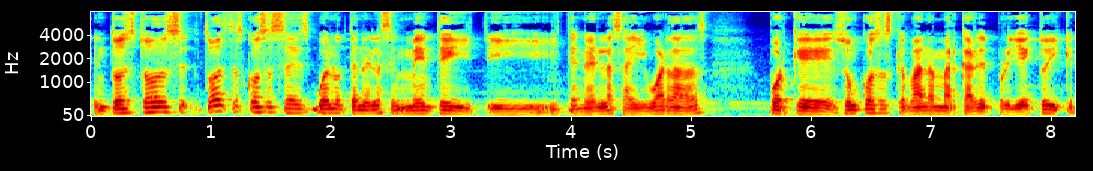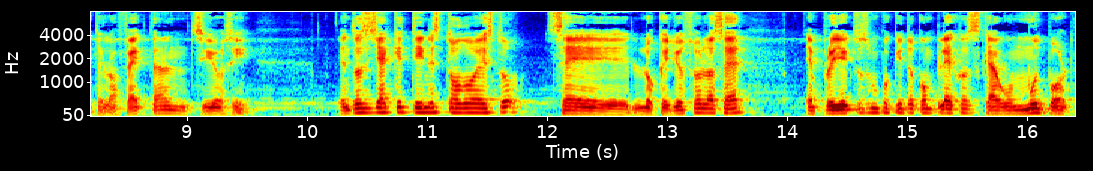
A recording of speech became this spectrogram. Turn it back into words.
Entonces todas estas cosas es bueno tenerlas en mente y, tenerlas ahí guardadas porque son cosas que van a marcar el proyecto y que te lo afectan sí o sí. Entonces ya que tienes todo esto, lo que yo suelo hacer en proyectos un poquito complejos es que hago un mood board.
